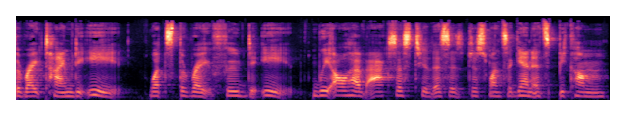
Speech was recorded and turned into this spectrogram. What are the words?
the right time to eat, what's the right food to eat. We all have access to this. It's just once again, it's become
